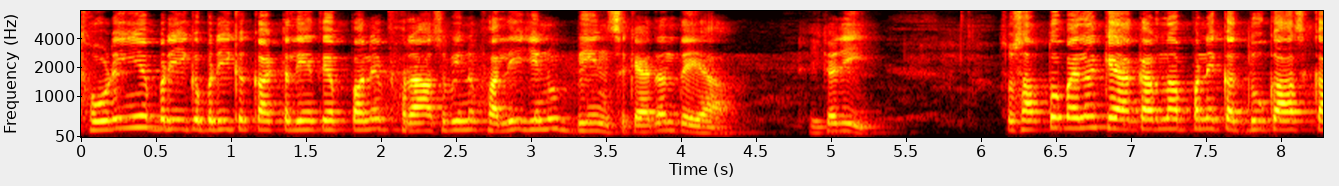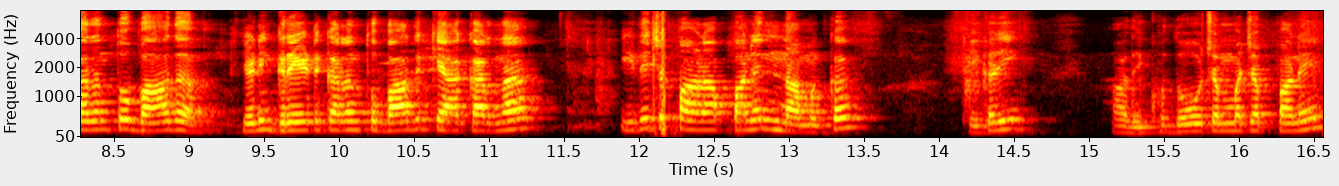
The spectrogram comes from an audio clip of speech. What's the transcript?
ਥੋੜ੍ਹੀਆਂ ਬਰੀਕ ਬਰੀਕ ਕੱਟ ਲਈਆਂ ਤੇ ਆਪਾਂ ਨੇ ਫਰਾਸਬੀਨ ਫਲੀ ਜਿਹਨੂੰ ਬੀਨਸ ਕਹਿ ਦਿੰਦੇ ਆ, ਠੀਕ ਹੈ ਜੀ? ਸੋ ਸਭ ਤੋਂ ਪਹਿਲਾਂ ਕਿਆ ਕਰਨਾ ਆਪਾਂ ਨੇ ਕੱਦੂਕਾਸ ਕਰਨ ਤੋਂ ਬਾਅਦ ਜਿਹੜੀ ਗ੍ਰੇਟ ਕਰਨ ਤੋਂ ਬਾਅਦ ਕਿਆ ਕਰਨਾ? ਇਹਦੇ ਚ ਪਾਣਾ ਆਪਾਂ ਨੇ ਨਮਕ, ਠੀਕ ਹੈ ਜੀ? ਆ ਦੇਖੋ 2 ਚਮਚ ਆਪਾਂ ਨੇ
